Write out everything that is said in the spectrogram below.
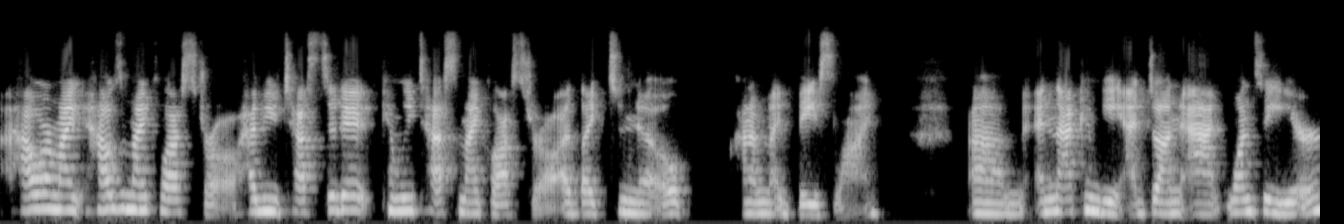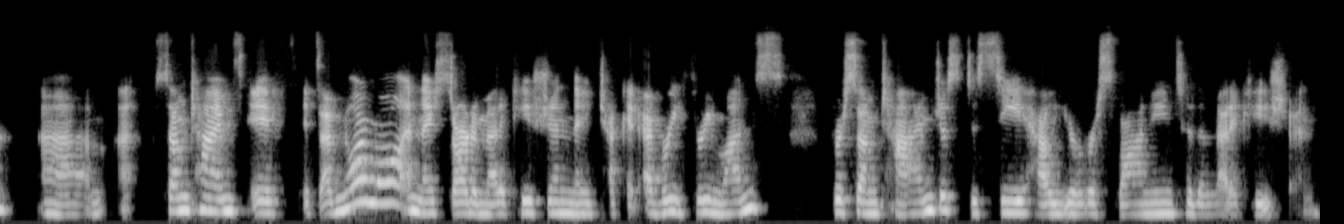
how are my how's my cholesterol have you tested it can we test my cholesterol i'd like to know kind of my baseline um, and that can be done at once a year um, uh, sometimes if it's abnormal and they start a medication they check it every three months for some time just to see how you're responding to the medication.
